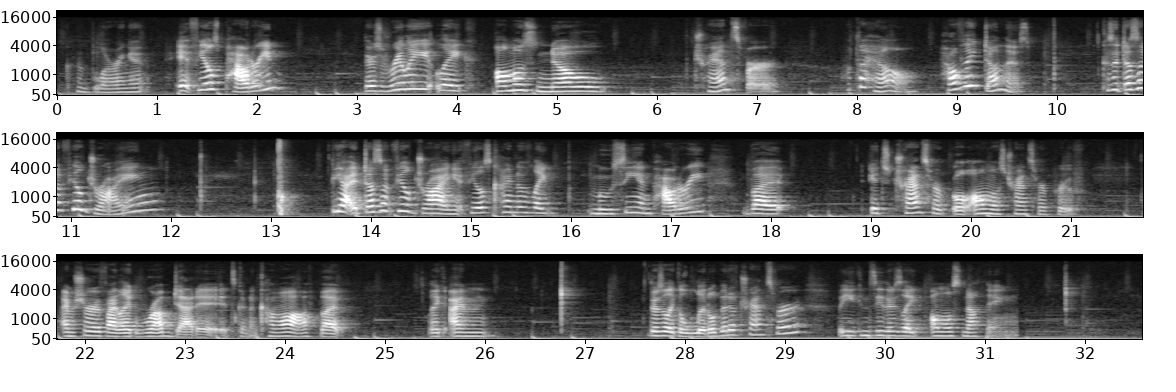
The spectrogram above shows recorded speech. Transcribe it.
kind of blurring it. It feels powdery. There's really like almost no transfer. What the hell? How have they done this? Because it doesn't feel drying. Yeah, it doesn't feel drying. It feels kind of like moussey and powdery, but it's transfer, well, almost transfer proof. I'm sure if I like rubbed at it, it's gonna come off, but like I'm, there's like a little bit of transfer, but you can see there's like almost nothing.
